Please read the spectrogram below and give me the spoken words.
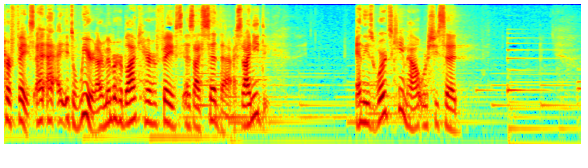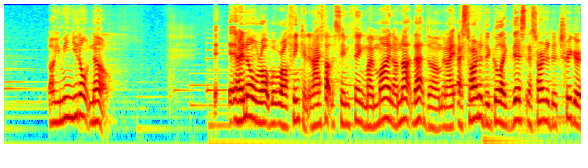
her face. I, I, it's weird. I remember her black hair, her face as I said that. I said, I need to. And these words came out where she said, Oh, you mean you don't know? And I know we're all, what we're all thinking, and I thought the same thing. My mind, I'm not that dumb, and I, I started to go like this, and I started to trigger.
